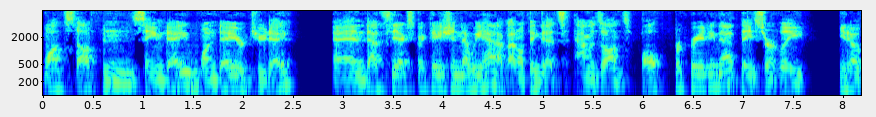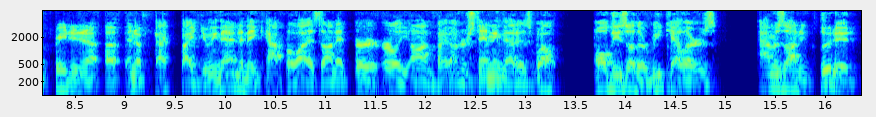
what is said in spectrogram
want stuff in same day, one day, or two day. And that's the expectation that we have. I don't think that's Amazon's fault for creating that. They certainly, you know, created a, a, an effect by doing that, and they capitalized on it very early on by understanding that as well. All these other retailers, Amazon included,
